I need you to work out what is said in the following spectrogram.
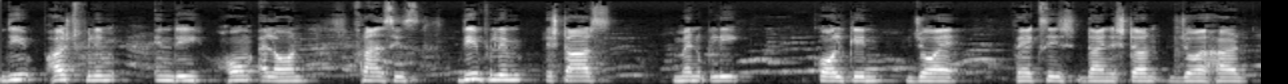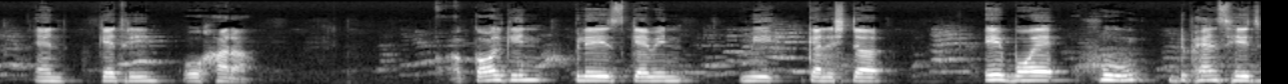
The first film in the Home Alone franchise, the film stars Macaulay Culkin, Joy Faxis, Dynaston, Joy Hard, and Catherine O'Hara. Uh, Culkin plays Kevin McCallister, a boy who defends his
